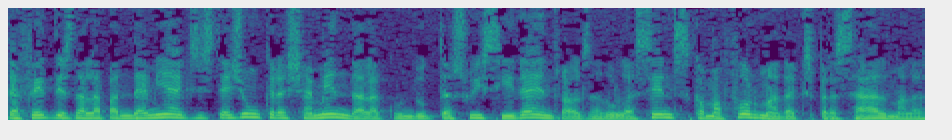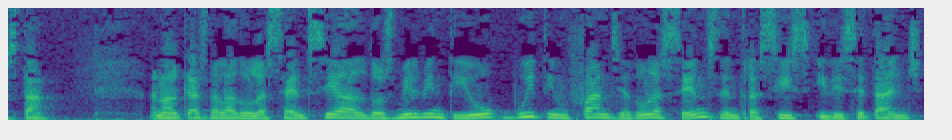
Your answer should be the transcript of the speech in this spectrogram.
De fet, des de la pandèmia existeix un creixement de la conducta suïcida entre els adolescents com a forma d'expressar el malestar. En el cas de l'adolescència, el 2021, 8 infants i adolescents d'entre 6 i 17 anys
